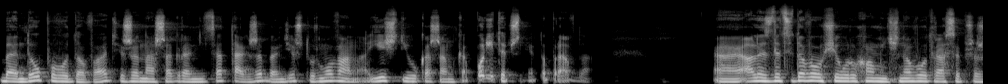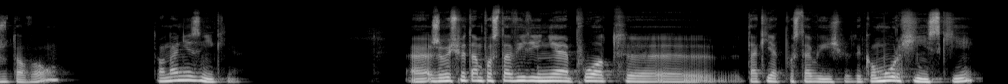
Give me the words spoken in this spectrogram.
będą powodować, że nasza granica także będzie szturmowana. Jeśli Łukaszenka politycznie, to prawda, ale zdecydował się uruchomić nową trasę przerzutową, to ona nie zniknie. E, żebyśmy tam postawili nie płot e, taki, jak postawiliśmy, tylko mur chiński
